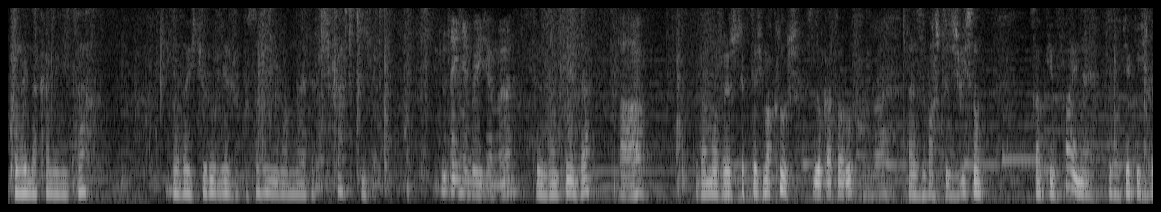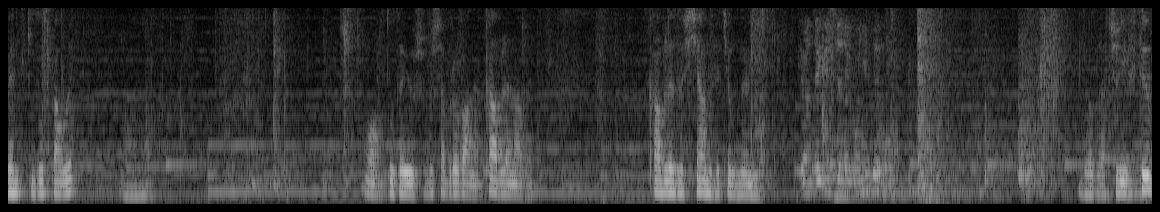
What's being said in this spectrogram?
Kolejna kamienica. Na wejściu również wyposażenie mam nawet jakieś kaski. Tutaj nie wejdziemy. To jest zamknięte. Tak. Tam może jeszcze ktoś ma klucz z lokatorów. Może. Ale zobacz, te drzwi są całkiem fajne. Tu jakieś wędki zostały. No. O, tutaj już wyszabrowane, kable nawet. Kable ze ścian wyciągnęli. Piątek jeszcze tego nie było. Dobra, czyli w tym,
